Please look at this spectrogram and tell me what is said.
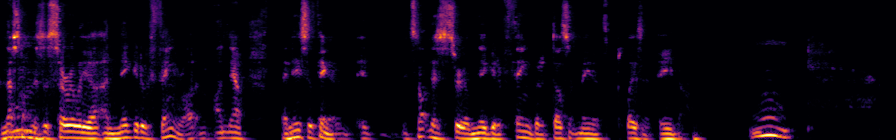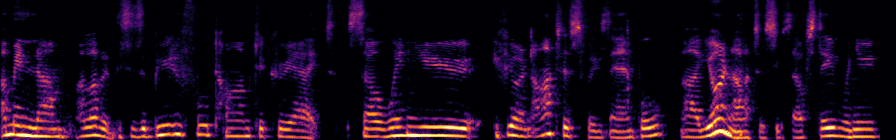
And that's mm. not necessarily a, a, negative thing, right? And now, and here's the thing, it, it's not necessarily a negative thing, but it doesn't mean it's pleasant either. Mm. I mean, um, I love it. This is a beautiful time to create. So when you, if you're an artist, for example, uh, you're an artist yourself, Steve, when you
